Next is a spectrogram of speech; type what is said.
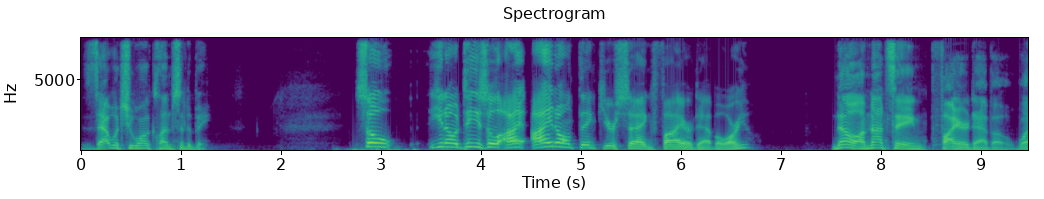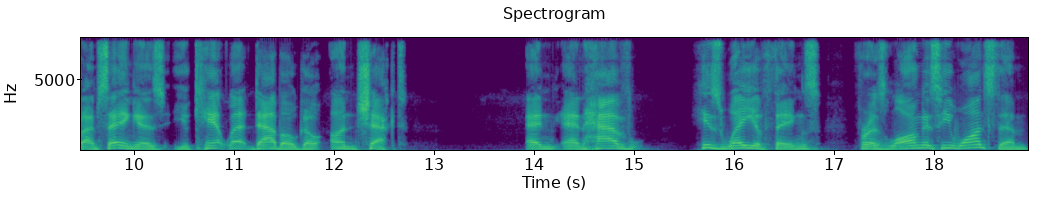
Is that what you want Clemson to be? So, you know, Diesel, I, I don't think you're saying fire Dabo, are you? No, I'm not saying fire Dabo. What I'm saying is you can't let Dabo go unchecked and and have his way of things for as long as he wants them,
